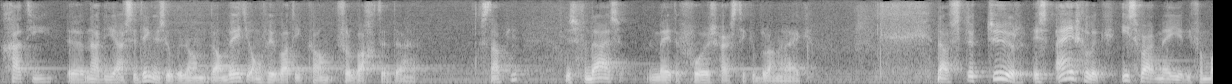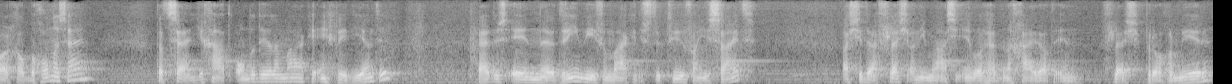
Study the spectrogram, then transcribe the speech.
gaat hij uh, naar de juiste dingen zoeken. Dan, dan weet hij ongeveer wat hij kan verwachten daar. Snap je? Dus vandaar is de metafoor hartstikke belangrijk. Nou, structuur is eigenlijk iets waarmee jullie vanmorgen al begonnen zijn. Dat zijn, je gaat onderdelen maken, ingrediënten. dus in uh, Dreamweaver maak je de structuur van je site. Als je daar flash animatie in wil hebben, dan ga je dat in flash programmeren.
